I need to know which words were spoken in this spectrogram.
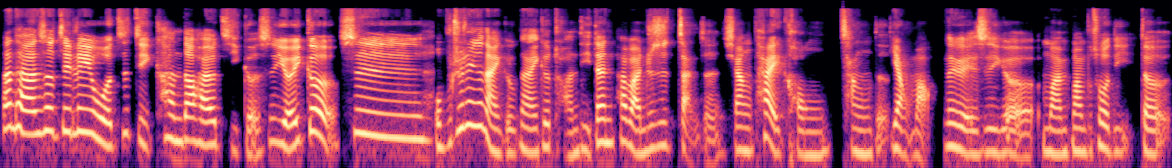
但台湾设计力我自己看到还有几个是有一个是我不确定是哪一个哪一个团体，但它反正就是长着像太空舱的样貌，那个也是一个蛮蛮不错的的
